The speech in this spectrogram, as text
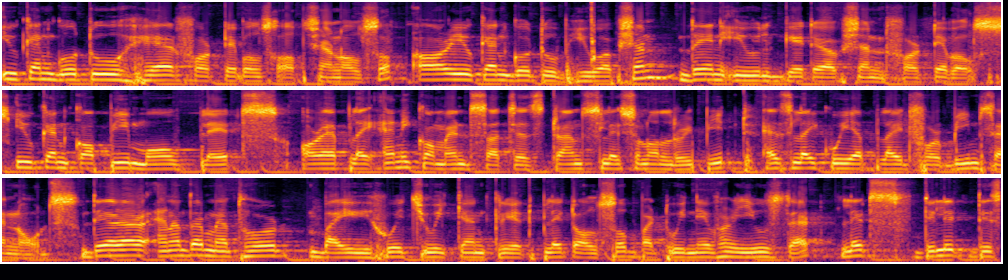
You can go to here for tables option also. Or you can go to view option then you will get an option for tables. You can copy move plates or apply any command such as translational repeat as like we applied for beams and nodes. There are another method by which we can create plate also but we never use that. Let's delete this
